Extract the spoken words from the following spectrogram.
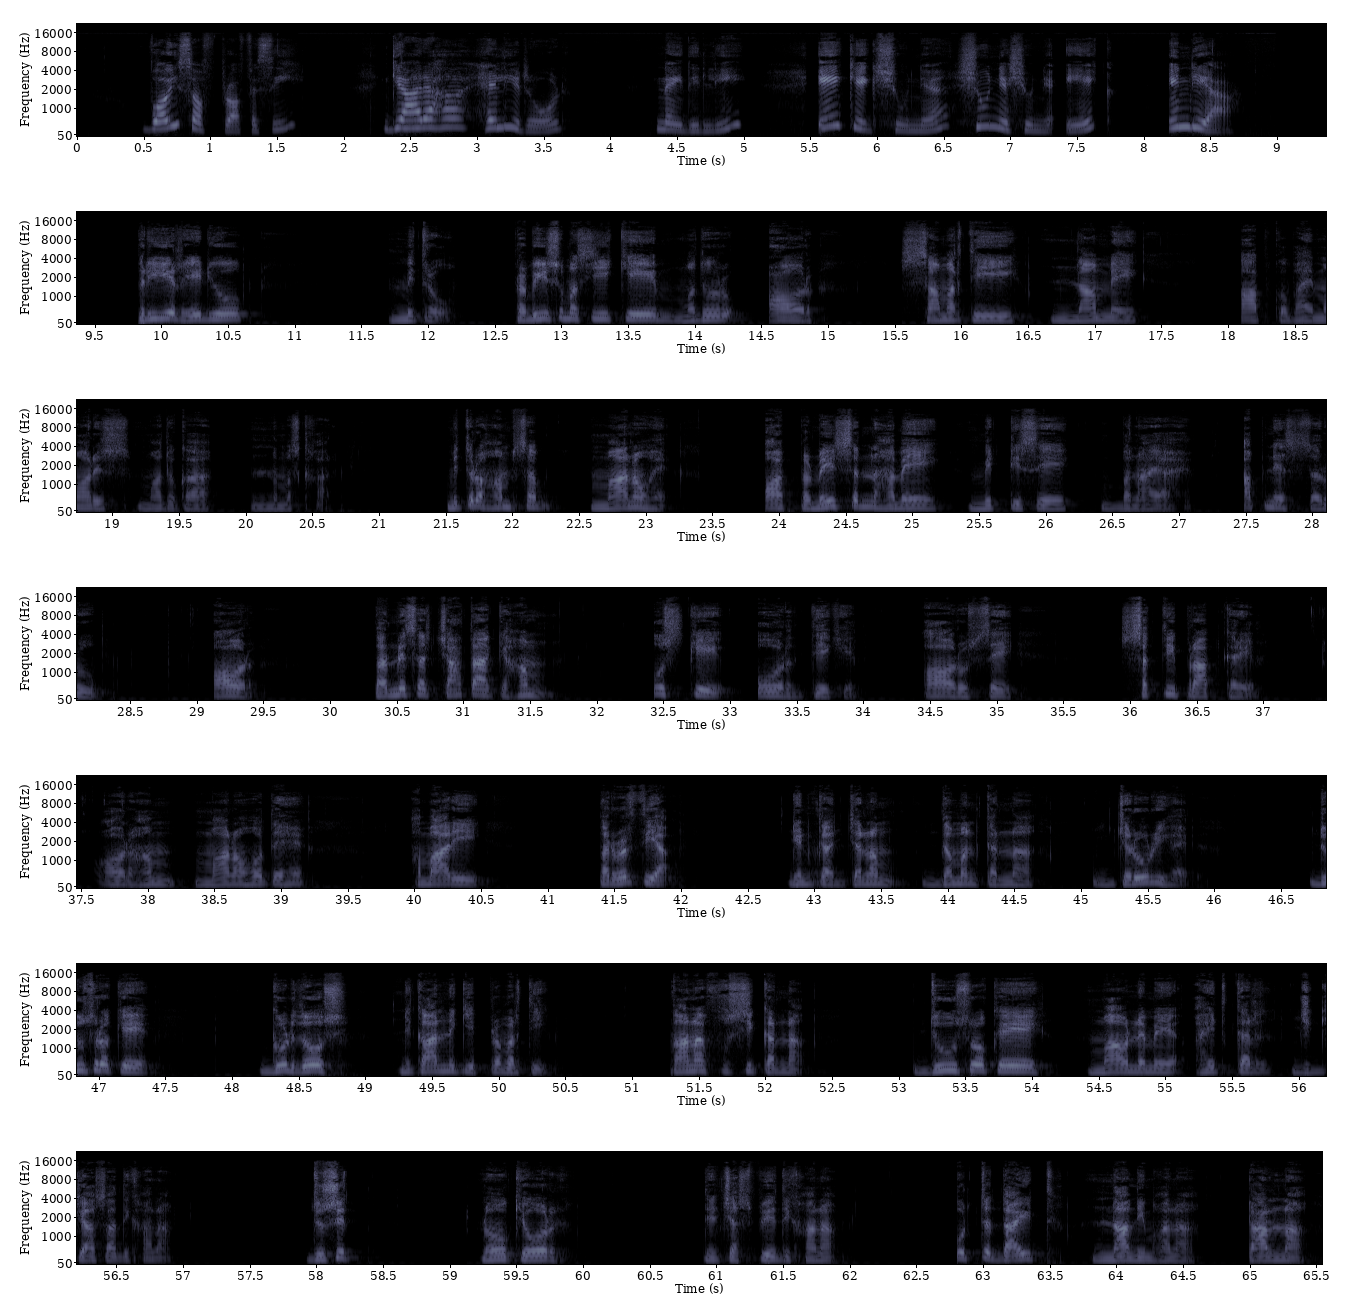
वॉइस ऑफ़ प्रोफेसी ग्यारह हेली रोड नई दिल्ली एक एक शून्य शून्य शून्य एक इंडिया। प्रिय रेडियो मित्रों प्रभु यीशु मसीह के मधुर और सामर्थी नाम में आपको भाई मॉरिस माधो का नमस्कार। मित्रों हम सब मानव हैं। और परमेश्वर ने हमें मिट्टी से बनाया है, अपने स्वरूप। और परमेश्वर चाहता कि हम उसके ओर देखें और उससे शक्ति प्राप्त करें। और हम मानव होते हैं। हमारी प्रवृत्तियाँ, जिनका जन्म दमन करना ज़रूरी है। दूसरों के गुण दोष निकालने की प्रवृत्ति, कानाफूसी करना दूसरों के मामले में अहित कर जिज्ञासा दिखाना, दूषित लोगों की ओर दिलचस्पी दिखाना, उत्तरदायित्व ना निभाना, टालना,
